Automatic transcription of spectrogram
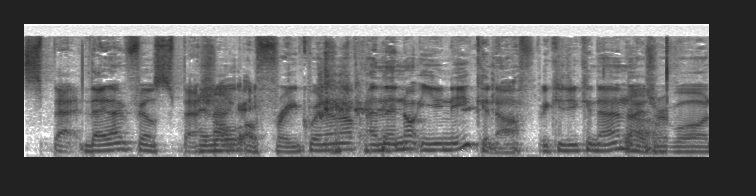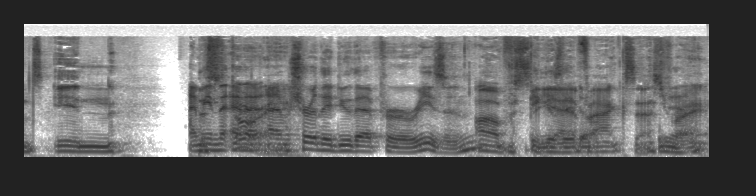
Spe- they don't feel special or frequent enough, and they're not unique enough because you can earn those rewards in. I mean, and story. I- I'm sure they do that for a reason. Obviously, because yeah, for access, yeah. right?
